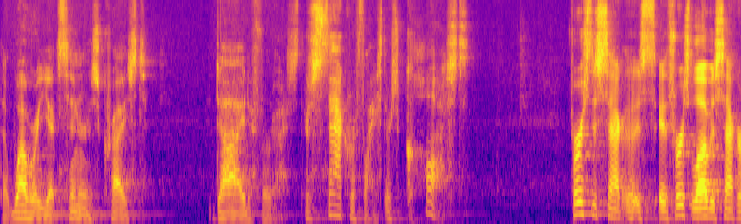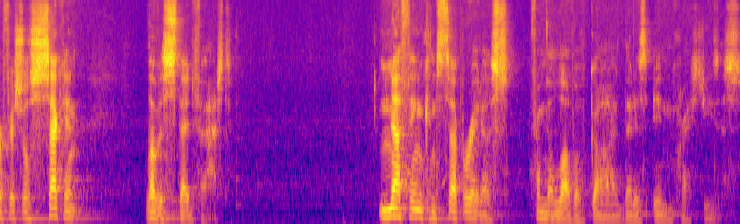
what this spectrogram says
that while we're yet sinners, Christ died for us. There's sacrifice, there's cost. First, is sac- is, first, love is sacrificial. Second, love is steadfast. Nothing can separate us from the love of God that is in Christ Jesus.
